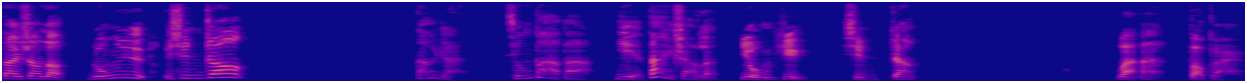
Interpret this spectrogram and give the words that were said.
带上了荣誉勋章。当然，熊爸爸也戴上了荣誉勋章。晚安，宝贝儿。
